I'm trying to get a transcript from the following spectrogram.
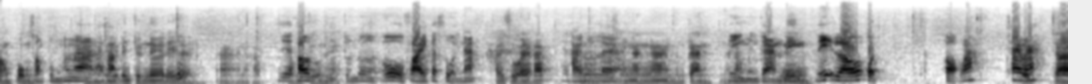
สองปุ่มสองปุ่มข้างหน้าอ่านะครับจะเป็นจูนเนอร์ได้เลยอ่านะครับจะเข้าจูนให้จูโน่โอ้ไฟก็สวยนะไฟสวยครับคล้ายๆรุ่นแรกใช้งานง่ายเหมือนกันนะคนิ่รังบเหมือนกันนิ่งอันนี้เราก็กดออกวะใช่ไหมใช่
